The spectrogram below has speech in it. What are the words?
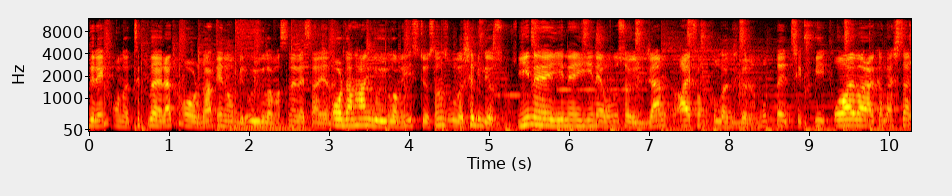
direkt ona tıklayarak oradan N11 uygulamasına vesaire oradan hangi uygulamayı istiyorsanız ulaşabiliyorsunuz. Yine yine yine yine bunu söyleyeceğim. iPhone kullanıcılarını mutlu edecek bir olay var arkadaşlar.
